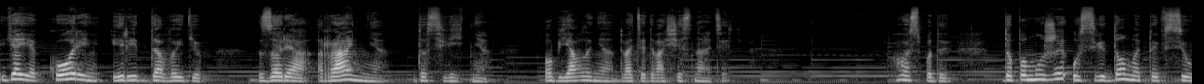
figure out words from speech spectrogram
Я є корінь і рід Давидів, зоря рання досвітня. Об'явлення 22.16. Господи, допоможи усвідомити всю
